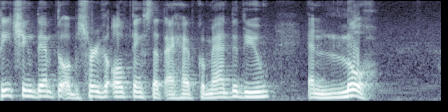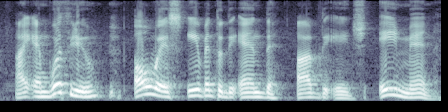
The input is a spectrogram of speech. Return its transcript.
Teaching them to observe all things that I have commanded you, and lo, I am with you always even to the end of the age. Amen.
